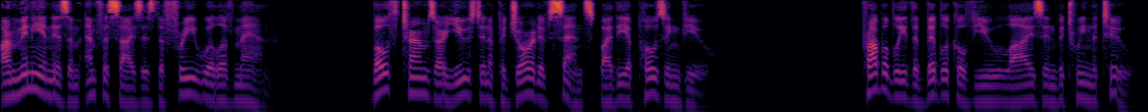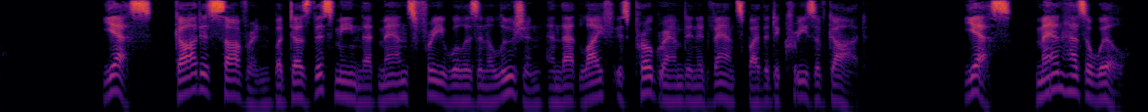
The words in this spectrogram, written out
Arminianism emphasizes the free will of man. Both terms are used in a pejorative sense by the opposing view. Probably the biblical view lies in between the two. Yes, God is sovereign but does this mean that man's free will is an illusion and that life is programmed in advance by the decrees of God? Yes, man has a will,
